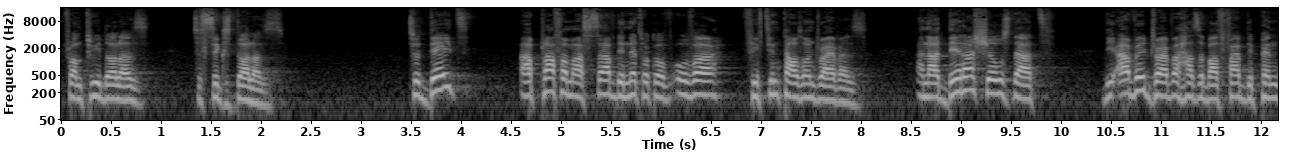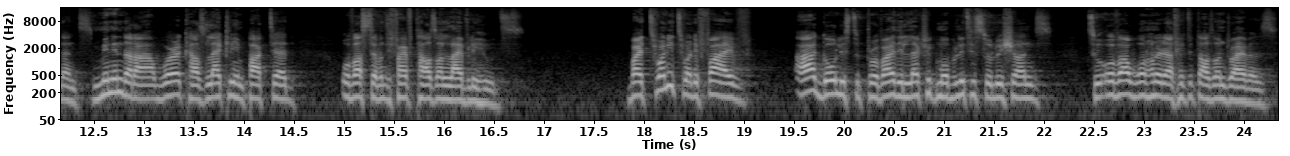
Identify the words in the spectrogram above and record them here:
from $3 to $6. To date, our platform has served a network of over 15,000 drivers, and our data shows that the average driver has about five dependents, meaning that our work has likely impacted over 75,000 livelihoods. By 2025, our goal is to provide electric mobility solutions to over 150,000 drivers.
